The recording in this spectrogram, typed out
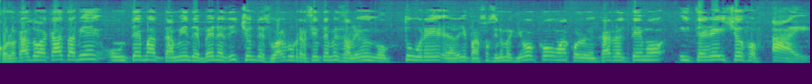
Colocando acá también un tema también de Benediction de su álbum recientemente salió en octubre el año pasado si no me equivoco. Vamos a colocar el tema Iterations of I.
